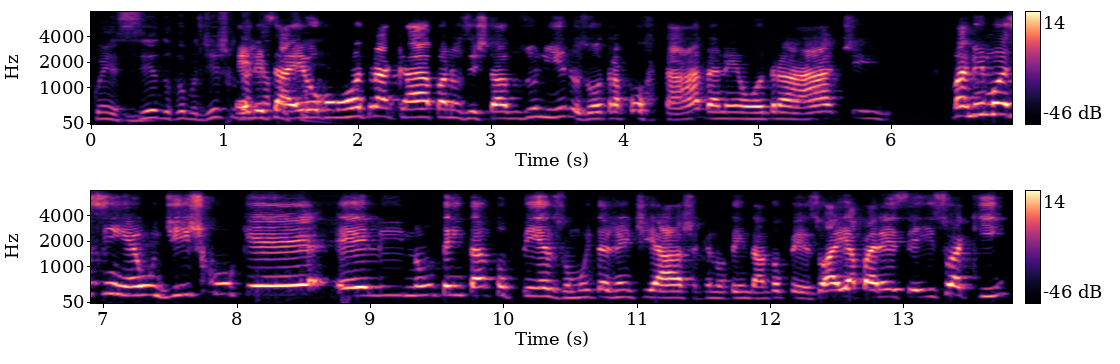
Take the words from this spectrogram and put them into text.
Conhecido como disco da Ele capa saiu feia. com outra capa nos Estados Unidos, outra portada, né? outra arte. Mas mesmo assim, é um disco que ele não tem tanto peso. Muita gente acha que não tem tanto peso. Aí aparece isso aqui,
